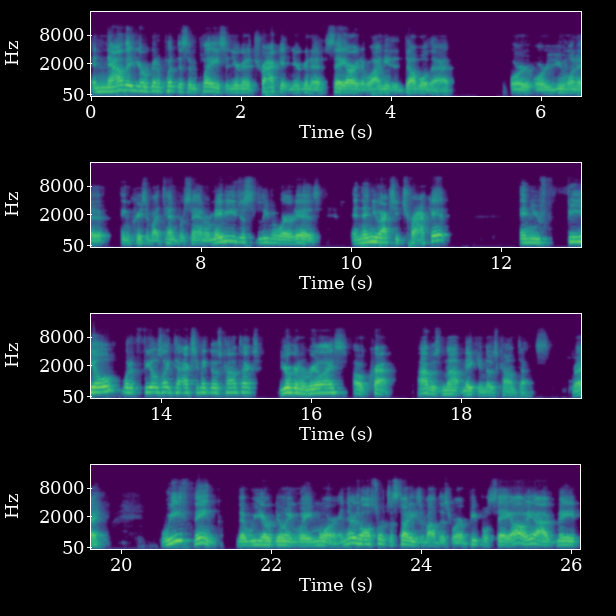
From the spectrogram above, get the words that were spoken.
And now that you're going to put this in place and you're going to track it and you're going to say, all right, well, I need to double that. Or, or you want to increase it by 10%, or maybe you just leave it where it is. And then you actually track it and you feel what it feels like to actually make those contacts, you're going to realize, oh crap, I was not making those contacts, right? We think that we are doing way more. And there's all sorts of studies about this where people say, oh yeah, I've made,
